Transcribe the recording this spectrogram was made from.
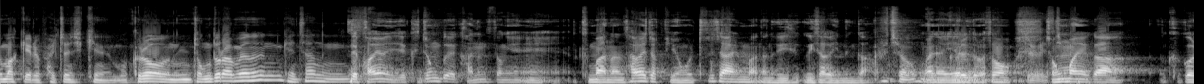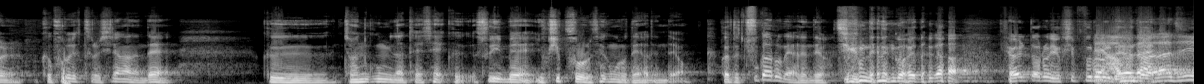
음악계를 발전시키는 뭐 그런 정도라면은 괜찮은. 근데 과연 이제 그 정도의 가능성에 그만한 사회적 비용을 투자할 만한 의, 의사가 있는가? 그렇죠. 만약 에 예를 들어서 문제가 있죠. 정마이가 그걸 그 프로젝트를 실행하는데 그 전 국민한테 세, 그 수입의 60%를 세금으로 내야 된대요. 그것도 추가로 내야 된대요. 지금 내는 거에다가 별도로 60%를 내야 아무도 돼. 안 하지.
